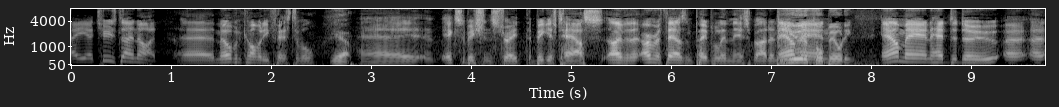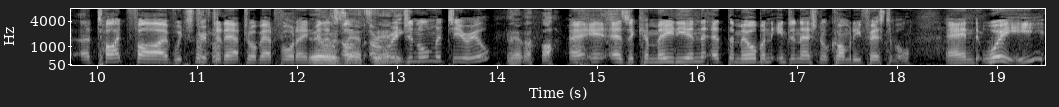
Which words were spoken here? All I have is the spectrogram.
Hey, uh, Tuesday night, uh, Melbourne Comedy Festival. Yeah. Uh, Exhibition Street, the biggest house, over the, over a thousand people in there, our Beautiful man- building. Our man had to do a, a, a tight five, which drifted out to about 14 minutes of original material Yep. uh, as a comedian at the Melbourne International Comedy Festival. And we,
